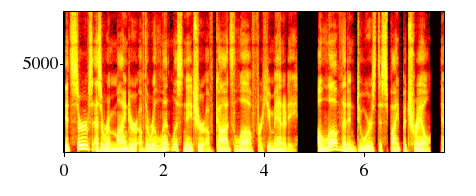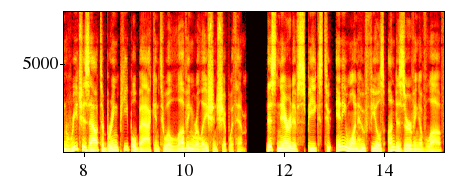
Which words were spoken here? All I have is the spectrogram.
It serves as a reminder of the relentless nature of God's love for humanity, a love that endures despite betrayal and reaches out to bring people back into a loving relationship with Him. This narrative speaks to anyone who feels undeserving of love,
